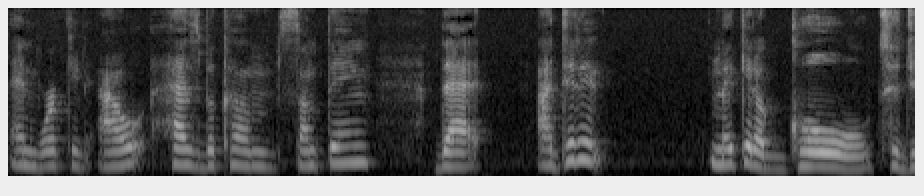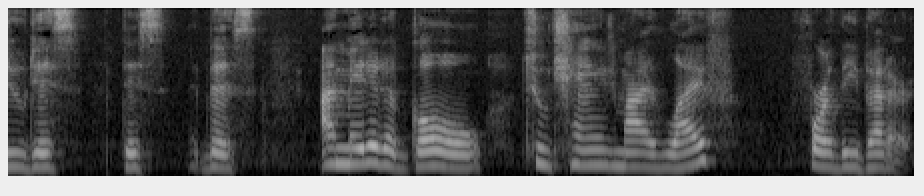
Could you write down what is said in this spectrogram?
and working out has become something that I didn't make it a goal to do this, this, this. I made it a goal to change my life for the better.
